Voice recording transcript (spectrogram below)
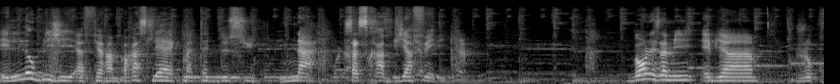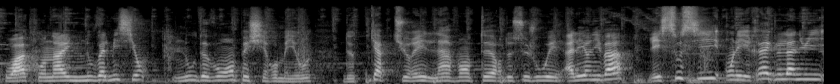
et l'obliger à faire un bracelet avec ma tête dessus. Na, ça sera bien fait. Bon les amis, eh bien, je crois qu'on a une nouvelle mission. Nous devons empêcher Roméo de capturer l'inventeur de ce jouet. Allez, on y va Les soucis, on les règle la nuit.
